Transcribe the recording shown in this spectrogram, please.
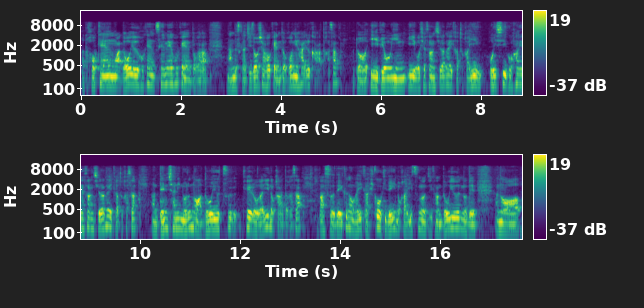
あと保険はどういう保険生命保険とか何ですか自動車保険どこに入るかとかさあといい病院いいお医者さん知らないかとかいい美味しいご飯屋さん知らないかとかさ電車に乗るのはどういう経路がいいのかとかさバスで行くのがいいか飛行機でいいのかいつの時間どういうのであの、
